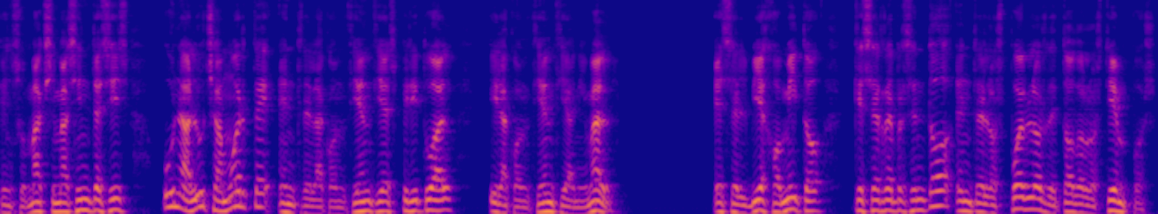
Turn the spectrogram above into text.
en su máxima síntesis, una lucha muerte entre la conciencia espiritual y la conciencia animal. Es el viejo mito que se representó entre los pueblos de todos los tiempos,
